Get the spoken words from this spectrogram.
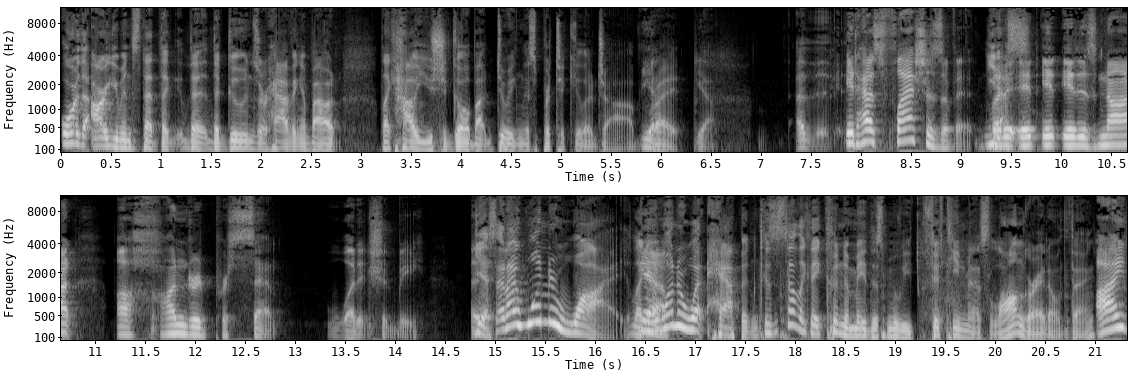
or the arguments that the the, the goons are having about like how you should go about doing this particular job, Yeah. right? Yeah. Uh, It has flashes of it, but Yes. it, it, it is not a hundred percent what it should be. Yes, and I wonder why. Like, I wonder what happened because it's not like they couldn't have made this movie 15 minutes longer. I don't think. I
